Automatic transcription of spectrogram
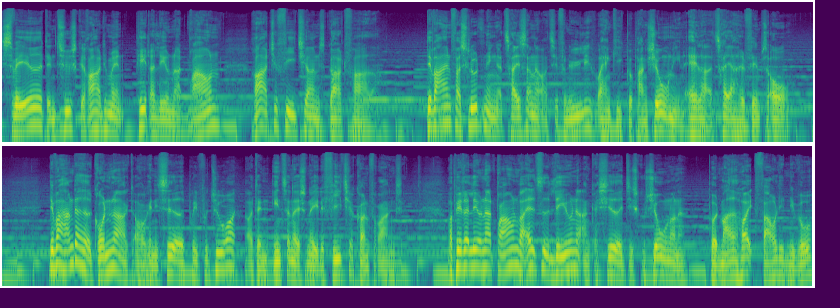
svævede den tyske radiomand Peter Leonard Braun, radiofeaturens godfather. Det var han fra slutningen af 60'erne og til for nylig, hvor han gik på pension i en alder af 93 år. Det var ham, der havde grundlagt og organiseret Prix og den internationale feature-konference. Og Peter Leonard Braun var altid levende engageret i diskussionerne på et meget højt fagligt niveau,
